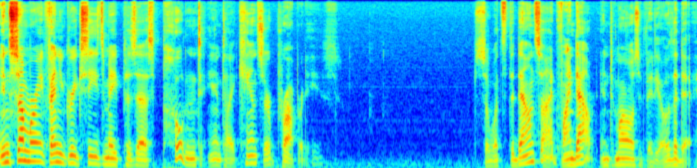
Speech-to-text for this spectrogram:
In summary, fenugreek seeds may possess potent anti-cancer properties. So what's the downside? Find out in tomorrow's video of the day.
